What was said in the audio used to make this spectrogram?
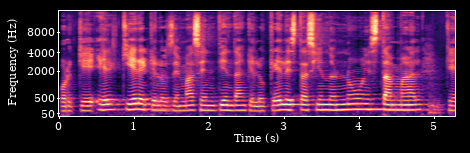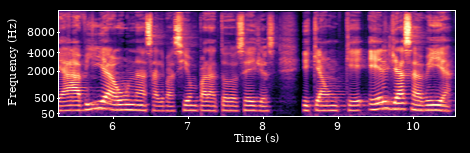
porque Él quiere que los demás entiendan que lo que Él está haciendo no está mal, que había una salvación para todos ellos y que aunque Él ya sabía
